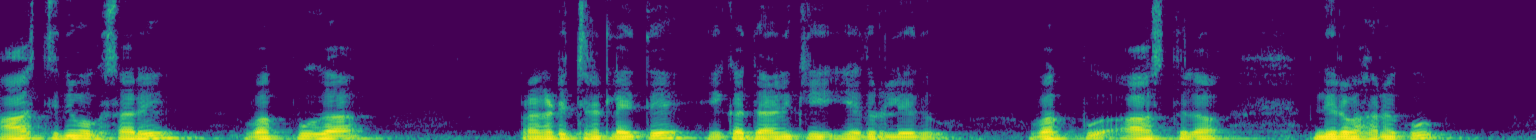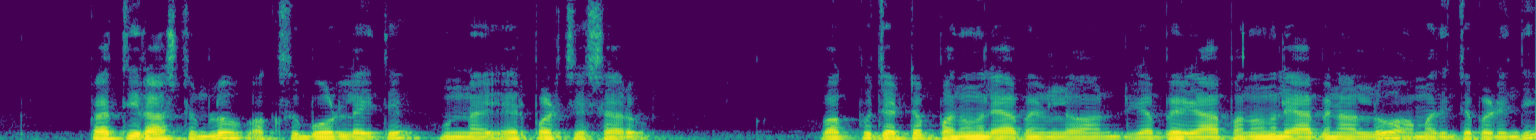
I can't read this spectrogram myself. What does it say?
ఆస్తిని ఒకసారి వక్ఫ్గా ప్రకటించినట్లయితే ఇక దానికి ఎదురు లేదు వక్ఫ్ ఆస్తుల నిర్వహణకు ప్రతి రాష్ట్రంలో వక్ఫ్ బోర్డులు అయితే ఉన్నాయి ఏర్పాటు చేశారు. వక్ఫ్ చట్టం పంతొమ్మిది వందల యాభైలో యాభై పంతొమ్మిది వందల యాభై నాలుగులో ఆమోదించబడింది.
